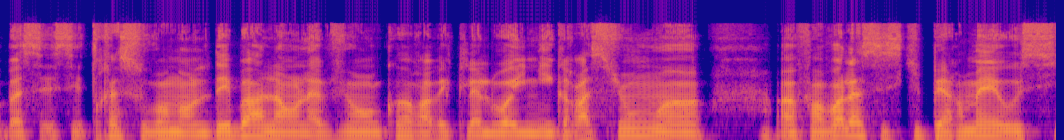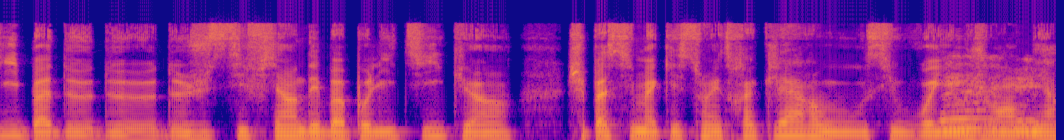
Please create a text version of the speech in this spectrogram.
bah, c'est très souvent dans le débat. Là, on l'a vu encore avec la loi immigration. enfin voilà, c'est ce qui permet aussi de, de, de, justifier un débat politique. Je ne sais pas si ma question est très claire ou si vous voyez où je veux en venir.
